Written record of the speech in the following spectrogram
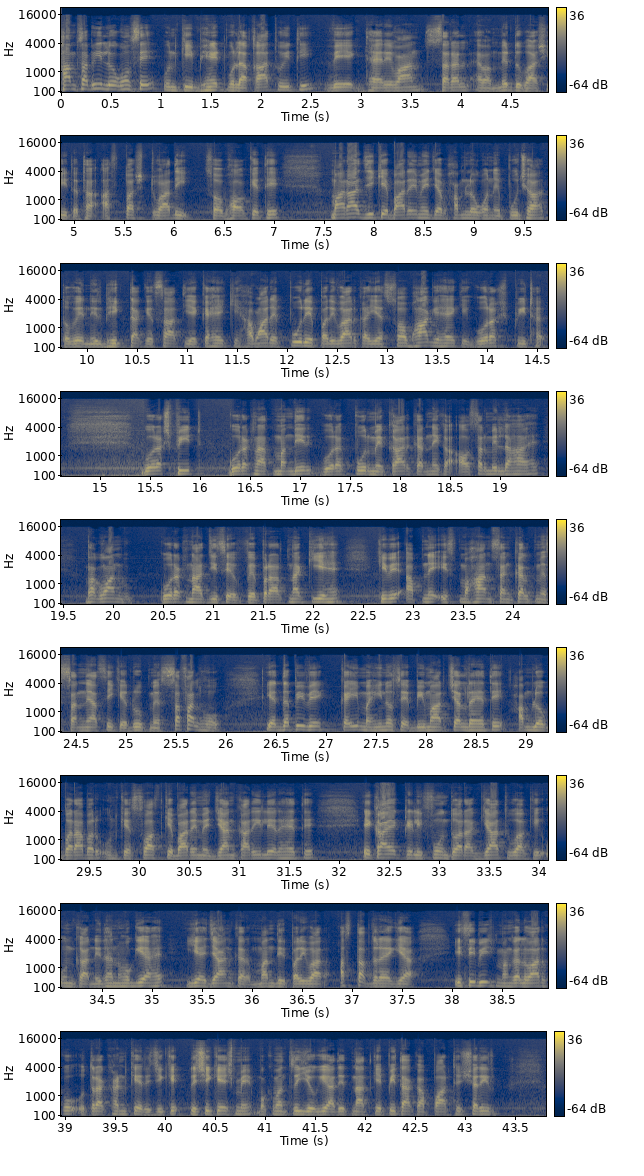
हम सभी लोगों से उनकी भेंट मुलाकात हुई थी। वे एक धैर्यवान, सरल एवं मृदुभाषी तथा स्पष्टवादी स्वभाव के थे। महाराज जी के बारे में जब हम लोगों ने पूछा तो वे निर्भीकता के साथ ये कहे कि हमारे पूरे परिवार का यह सौभाग्य है कि गोरक्षपीठ गोरक्षपीठ, गोरखनाथ मंदिर, गोरखपुर में कार्य करने का अवसर मिल रहा है। भगवान गोरखनाथ जी से वे प्रार्थना किए हैं कि वे अपने इस महान संकल्प में सन्यासी के रूप में सफल हो। यद्यपि वे कई महीनों से बीमार चल रहे थे, हम लोग बराबर उनके स्वास्थ्य के बारे में जानकारी ले रहे थे। एकाएक टेलीफोन द्वारा ज्ञात हुआ कि उनका निधन हो गया है, यह जानकर मंदिर परिवार स्तब्ध रह गया। इसी बीच मंगलवार को उत्तराखंड के ऋषिकेश में मुख्यमंत्री योगी आदित्यनाथ के पिता का पार्थिव शरीर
